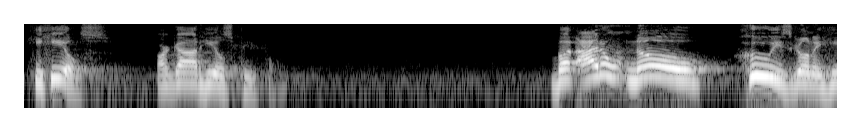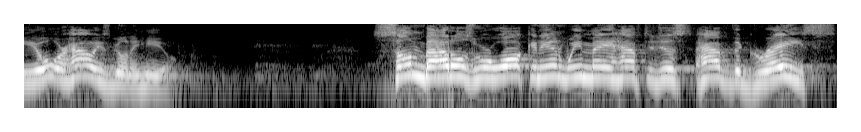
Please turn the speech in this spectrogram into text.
He heals. Our God heals people. But I don't know who He's going to heal or how He's going to heal. Some battles we're walking in, we may have to just have the grace,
